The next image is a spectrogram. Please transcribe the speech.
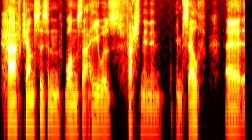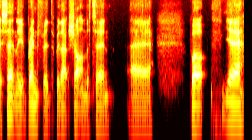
half chances and ones that he was fashioning in himself. Uh, certainly at Brentford with that shot on the turn. Uh, but yeah,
